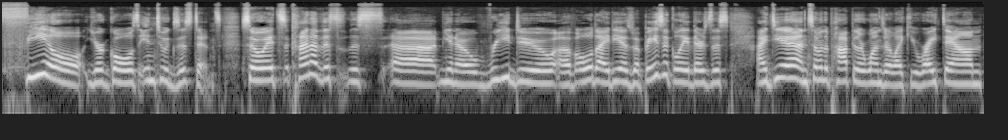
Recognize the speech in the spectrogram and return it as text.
feel your goals into existence. So it's kind of this this uh, you know redo of old ideas. But basically, there's this idea, and some of the popular ones are like you write down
